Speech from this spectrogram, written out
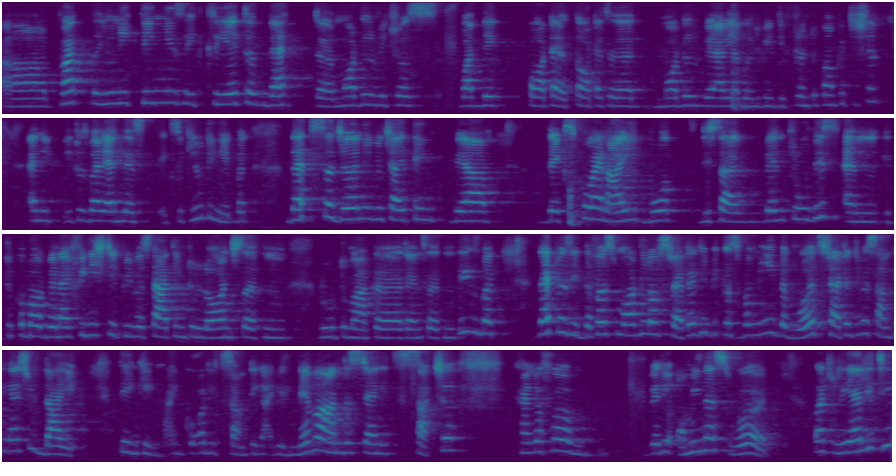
Uh, but the unique thing is it created that uh, model, which was what they thought, uh, thought as a model where we are going to be different to competition. And it, it was very endless executing it. But that's a journey which I think we are the exco and I both decided, went through this and it took about when I finished it, we were starting to launch certain route to market and certain things. But that was it, the first model of strategy, because for me, the word strategy was something I should die thinking, my God, it's something I will never understand. It's such a kind of a very ominous word. But reality,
